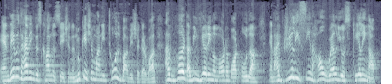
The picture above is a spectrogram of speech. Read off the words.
And they were having this conversation, and Mukesh Ambani told Bhavish Aggarwal, I've heard, I've been hearing a lot about Ola, and I've really seen how well you're scaling up.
